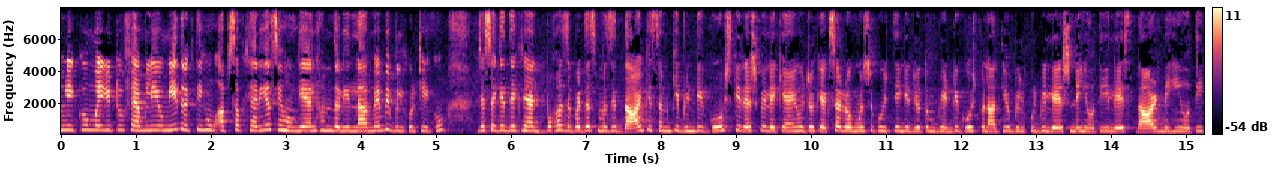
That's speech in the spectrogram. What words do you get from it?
वालेकुम मैं यूट्यूब फैमिली उम्मीद रखती हूँ आप सब खैरियत से होंगे। अल्हम्दुलिल्लाह, मैं भी बिल्कुल ठीक हूँ। जैसे कि देख रहे हैं आज बहुत ज़बरदस्त मज़ेदार किस्म की भिंडी गोश्त की रेसिपी लेके आई हूँ, जो कि अक्सर लोग मुझसे पूछते हैं कि जो तुम भिंडी गोश्त बनाती हो, बिल्कुल भी लेस नहीं होती, लेसदार नहीं होती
